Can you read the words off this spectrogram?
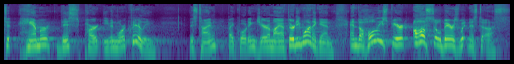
to hammer this part even more clearly this time by quoting Jeremiah 31 again. And the Holy Spirit also bears witness to us.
